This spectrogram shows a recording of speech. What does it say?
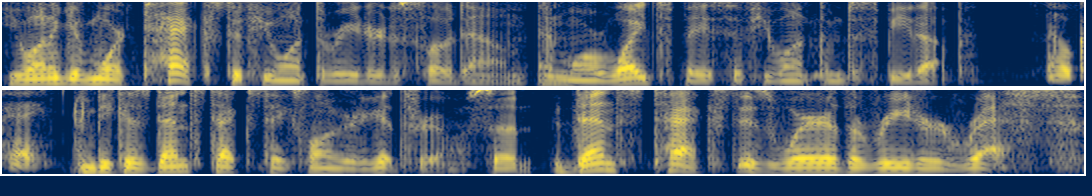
You want to give more text if you want the reader to slow down, and more white space if you want them to speed up. Okay. Because dense text takes longer to get through. So dense text is where the reader rests,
